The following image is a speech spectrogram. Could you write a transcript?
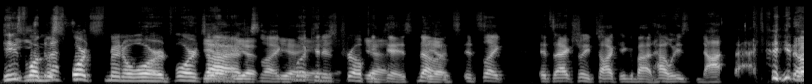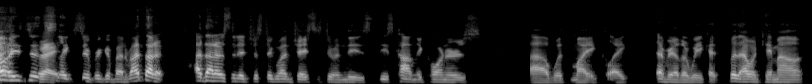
He's, he's won the best. Sportsman Award four times. yeah, like yeah, look yeah, at his trophy case. No, it's it's like it's actually talking about how he's not that. you know, Right, he's just right. like super competitive. I thought it I thought it was an interesting one. Jason's doing these these Conley corners uh with Mike like every other week. I, but that one came out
